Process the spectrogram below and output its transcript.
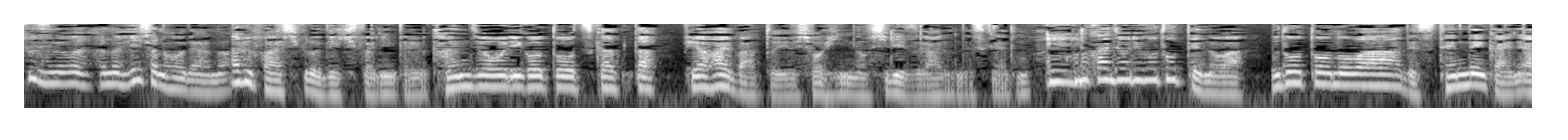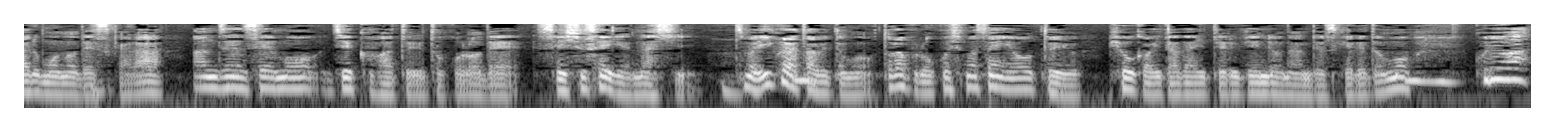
そうですね、まあ、あの弊社の方であのアルファシクロデキストリンという環状オリゴ糖を使ったピュアファイバーという商品のシリーズがあるんですけれども、えー、この環状オリゴ糖っていうのはブドウ糖の輪です。天然界にあるものですから安全性もジェクファというところで摂取制限なし、つまりいくら食べてもトラブル起こしませんよという評価を頂いている原料なんですけれども、うん、これは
